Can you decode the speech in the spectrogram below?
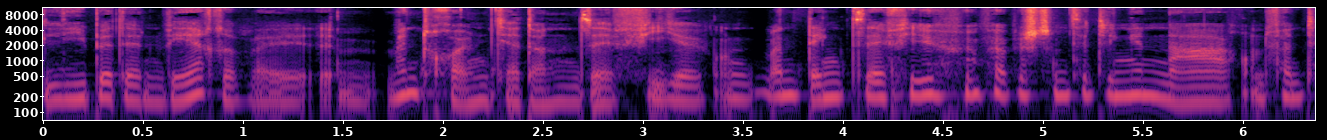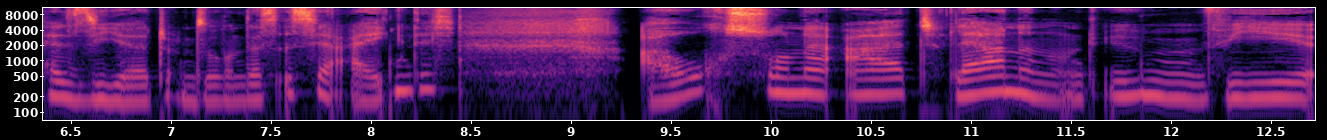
Liebe denn wäre, weil ähm, man träumt ja dann sehr viel und man denkt sehr viel über bestimmte Dinge nach und fantasiert und so. Und das ist ja eigentlich auch so eine Art Lernen und Üben, wie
